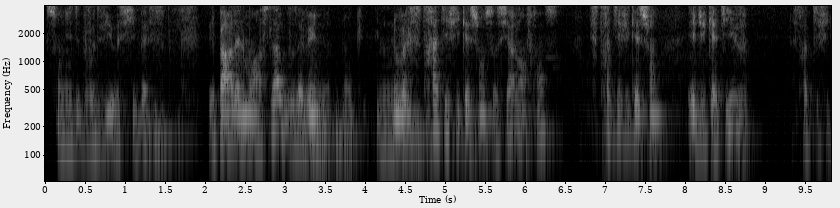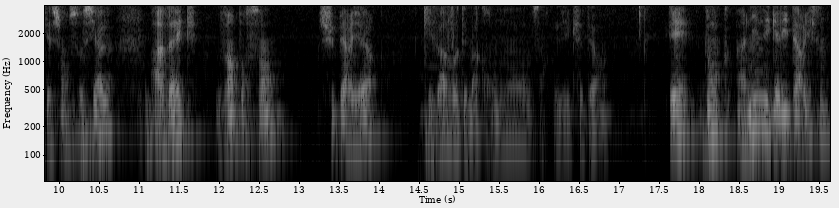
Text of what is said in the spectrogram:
son niveau de vie aussi baisse. Et parallèlement à cela, vous avez une, nouvelle stratification sociale en France, stratification éducative, stratification sociale, avec 20% supérieur qui va voter Macron, Sarkozy, etc. Et donc un inégalitarisme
